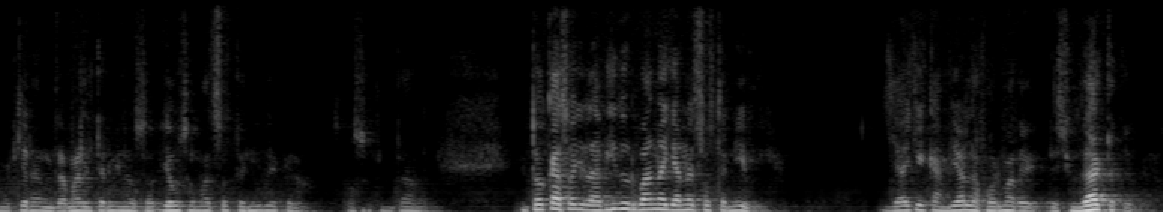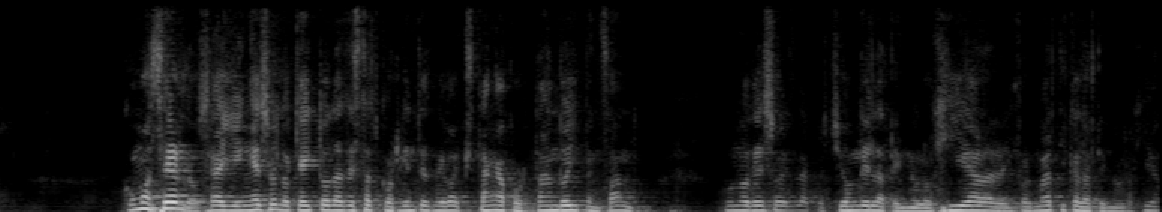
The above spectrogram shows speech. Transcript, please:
Como quieran llamar el término, yo uso más sostenible, pero es sustentable. En todo caso, la vida urbana ya no es sostenible y hay que cambiar la forma de, ciudad que tenemos. ¿Cómo hacerlo? O sea, y en eso es lo que hay todas estas corrientes nuevas que están aportando y pensando. Uno de esos es la cuestión de la tecnología, la informática, la tecnología,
